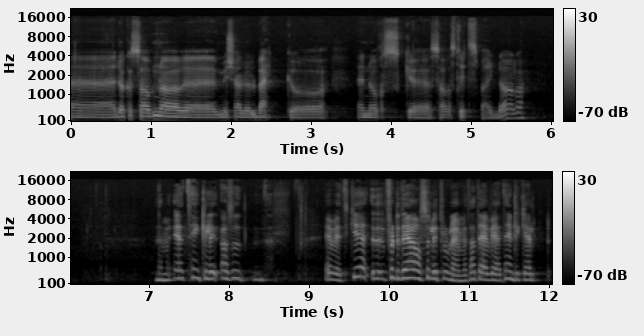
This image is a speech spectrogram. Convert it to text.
Eh, dere savner eh, Michelle Ølbeck og en norsk eh, Sara Stridsberg, da? eller? Nei, men jeg tenker litt altså, Jeg vet ikke For det er også litt problemet mitt at jeg vet egentlig ikke helt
